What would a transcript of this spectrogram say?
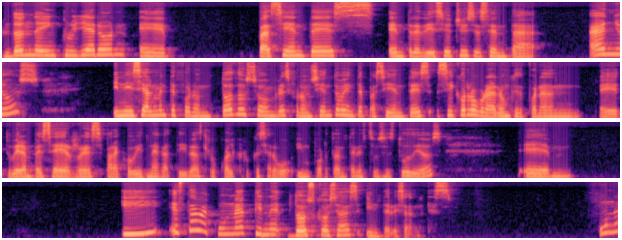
donde incluyeron pacientes entre 18 y 60 años, Inicialmente fueron todos hombres, fueron 120 pacientes, sí corroboraron que fueran, eh, tuvieran PCRs para COVID negativas, lo cual creo que es algo importante en estos estudios. Em, y esta vacuna tiene dos cosas interesantes. Una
